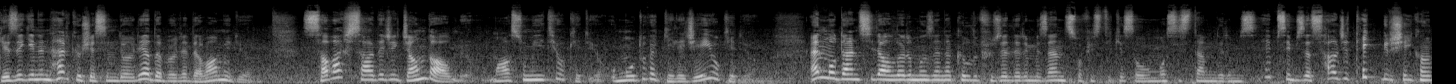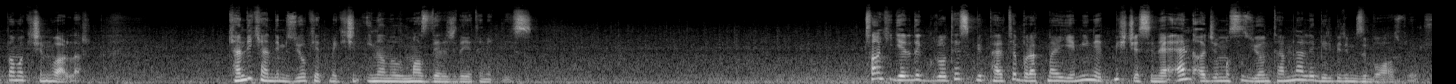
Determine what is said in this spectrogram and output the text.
gezegenin her köşesinde öyle ya da böyle devam ediyor. Savaş sadece can da almıyor, masumiyeti yok ediyor, umudu ve geleceği yok ediyor. En modern silahlarımız, en akıllı füzelerimiz, en sofistike savunma sistemlerimiz hepsi bize sadece tek bir şeyi kanıtlamak için varlar. Kendi kendimizi yok etmek için inanılmaz derecede yetenekliyiz. Sanki geride grotesk bir pelte bırakmaya yemin etmişçesine en acımasız yöntemlerle birbirimizi boğazlıyoruz.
